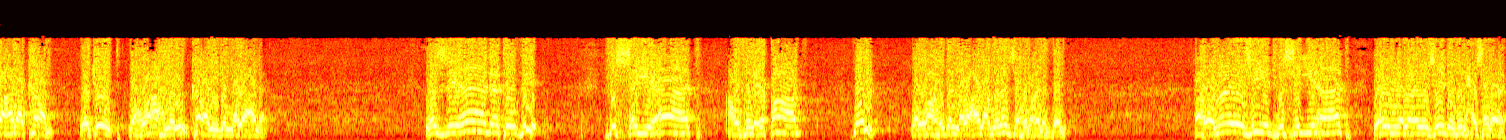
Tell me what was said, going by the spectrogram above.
وعلا كرم وجود وهو أهل الكرم جل وعلا. والزيادة في في السيئات أو في العقاب ظلم. والله جل وعلا منزه عن الظلم فهو ما يزيد في السيئات وإنما يزيد في الحسنات.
